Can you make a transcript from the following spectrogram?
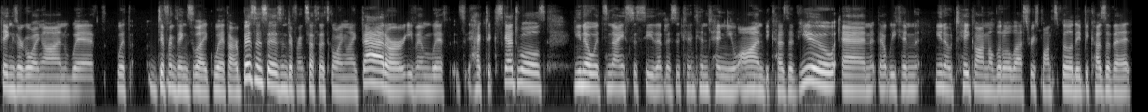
things are going on with, with different things like with our businesses and different stuff that's going like that, or even with hectic schedules, you know, it's nice to see that this can continue on because of you and that we can, you know, take on a little less responsibility because of it.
